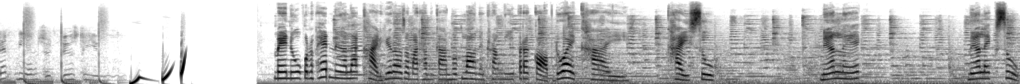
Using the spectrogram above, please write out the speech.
Let me introduce to you. เมนูประเภทเนื้อและไข่ที่เราจะมาทำการทดลองในครั้งนี้ประกอบด้วยไข่ ไข่สุก เนื้อเล็ก เนื้อเล็กสุก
